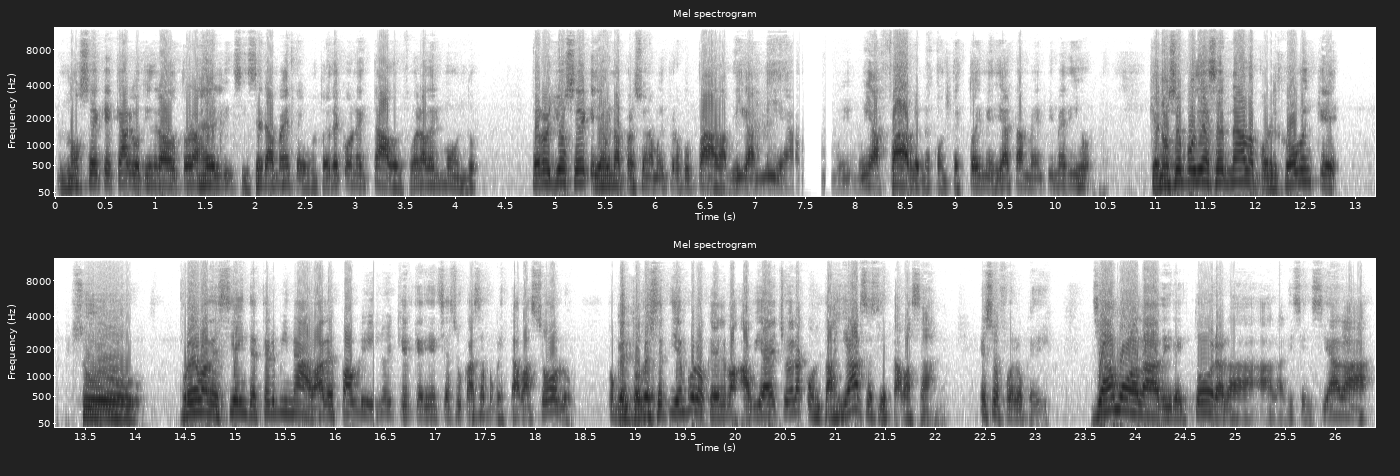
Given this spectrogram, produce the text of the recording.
no sé qué cargo tiene la doctora Henry, sinceramente, como estoy desconectado y fuera del mundo, pero yo sé que ella es una persona muy preocupada, amiga mía, muy, muy afable, me contestó inmediatamente y me dijo que no se podía hacer nada por el joven que su prueba decía indeterminada, Alex Paulino, y que él quería irse a su casa porque estaba solo. Porque en todo ese tiempo lo que él había hecho era contagiarse si estaba sano. Eso fue lo que dijo. Llamo a la directora, a la licenciada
